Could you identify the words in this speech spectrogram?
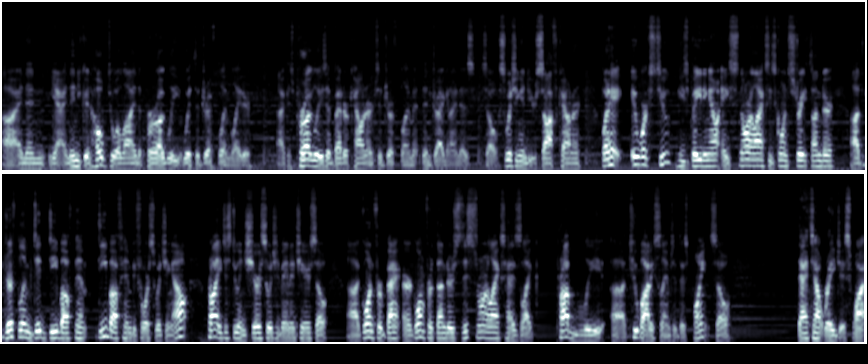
Uh, and then, yeah, and then you can hope to align the Purugly with the Drifblim later. Because uh, Purugly is a better counter to Drifblim than Dragonite is. So, switching into your soft counter. But hey, it works too. He's baiting out a Snorlax. He's going straight Thunder. Uh, the Drifblim did debuff him, debuff him before switching out. Probably just to ensure switch advantage here. So, uh, going for back or going for Thunders. This Snorlax has like probably uh, two body slams at this point. So, that's outrageous. Why?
